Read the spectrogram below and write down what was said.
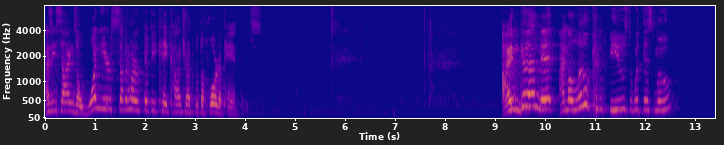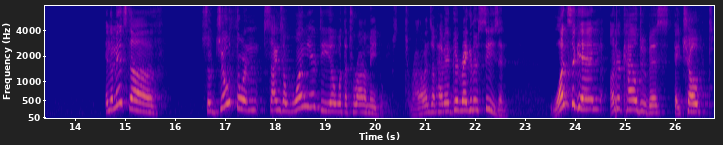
as he signs a one year, 750K contract with the Florida Panthers. I'm going to admit, I'm a little confused with this move in the midst of so Joe Thornton signs a one-year deal with the Toronto Maple Leafs. Toronto ends up having a good regular season. Once again, under Kyle Dubas, they choked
